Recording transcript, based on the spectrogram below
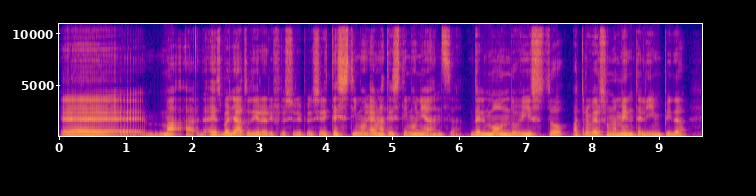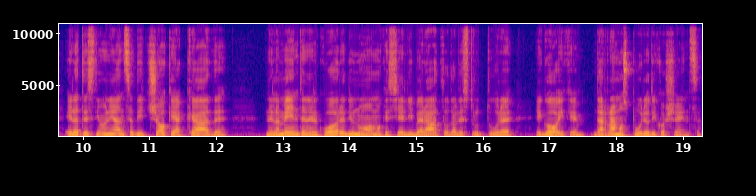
eh, ma è sbagliato dire riflessioni, pensieri, testimon- è una testimonianza del mondo visto attraverso una mente limpida e la testimonianza di ciò che accade nella mente e nel cuore di un uomo che si è liberato dalle strutture egoiche, dal ramo spurio di coscienza.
